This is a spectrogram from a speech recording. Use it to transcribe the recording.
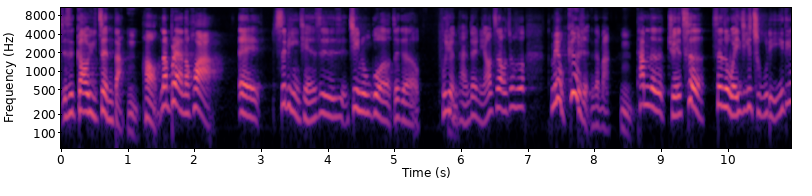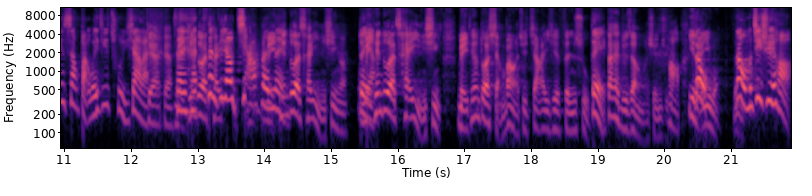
只是高于政党。嗯，好，那不然的话，诶，视频以前是进入过这个普选团队，你要知道就是说。没有个人的嘛，嗯，他们的决策甚至危机处理，一定是要把危机处理下来，对啊对啊，每天都甚至要加分每天都在猜隐性啊，每天都在猜隐性，每天都要想办法去加一些分数，对，大概就这样嘛，选举。好。一来一往。那我们继续哈，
